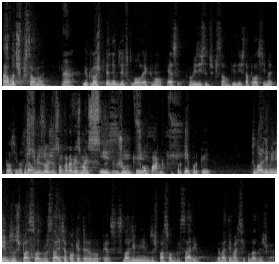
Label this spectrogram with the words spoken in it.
há uma dispersão, não é? É. E o que nós pretendemos em futebol é que não, essa, não existe a dispersão, que existe a aproxima, aproximação. Os times hoje são cada vez mais isso, juntos, isso, compactos. Isso. Porquê? Porque se nós diminuímos o espaço ao adversário, isso é qualquer treinador pensa. Se nós diminuímos o espaço ao adversário, ele vai ter mais dificuldades em jogar.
